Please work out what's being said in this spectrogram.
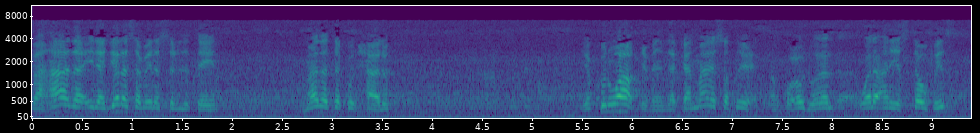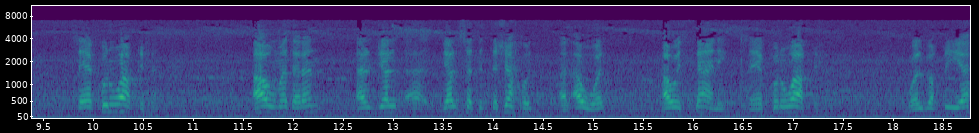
فهذا إذا جلس بين السجدتين ماذا تكون حاله؟ يكون واقفا إذا كان ما يستطيع القعود ولا, ولا أن يستوفز سيكون واقفا. أو مثلا الجل جلسة التشهد الأول أو الثاني سيكون واقفا والبقية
